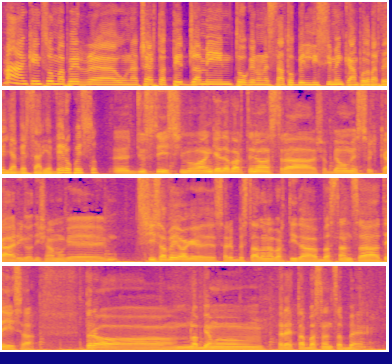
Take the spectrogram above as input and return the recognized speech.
ma anche insomma per uh, un certo atteggiamento che non è stato bellissimo in campo da parte degli avversari, è vero questo? Eh, giustissimo, anche da parte nostra ci abbiamo messo il carico, diciamo che si sapeva che sarebbe stata una partita abbastanza tesa, però mm, l'abbiamo retta abbastanza bene.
